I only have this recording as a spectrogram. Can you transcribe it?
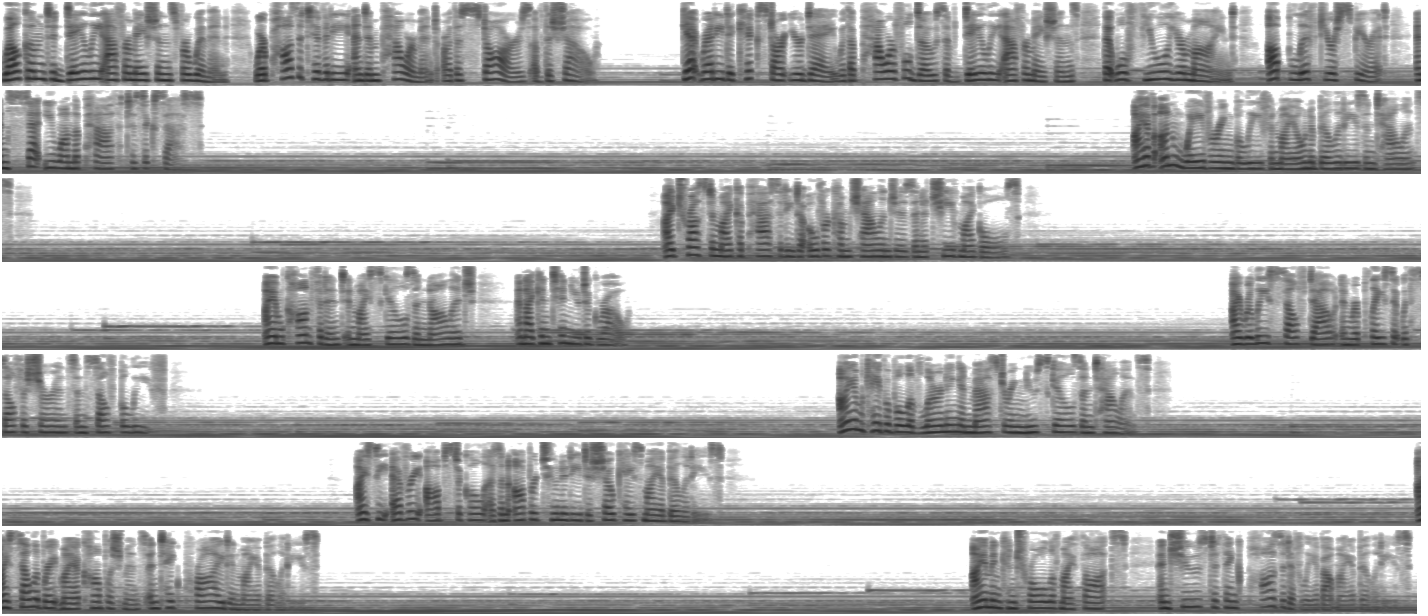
Welcome to Daily Affirmations for Women, where positivity and empowerment are the stars of the show. Get ready to kickstart your day with a powerful dose of daily affirmations that will fuel your mind, uplift your spirit, and set you on the path to success. I have unwavering belief in my own abilities and talents. I trust in my capacity to overcome challenges and achieve my goals. I am confident in my skills and knowledge, and I continue to grow. I release self doubt and replace it with self assurance and self belief. Am capable of learning and mastering new skills and talents. I see every obstacle as an opportunity to showcase my abilities. I celebrate my accomplishments and take pride in my abilities. I am in control of my thoughts and choose to think positively about my abilities.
